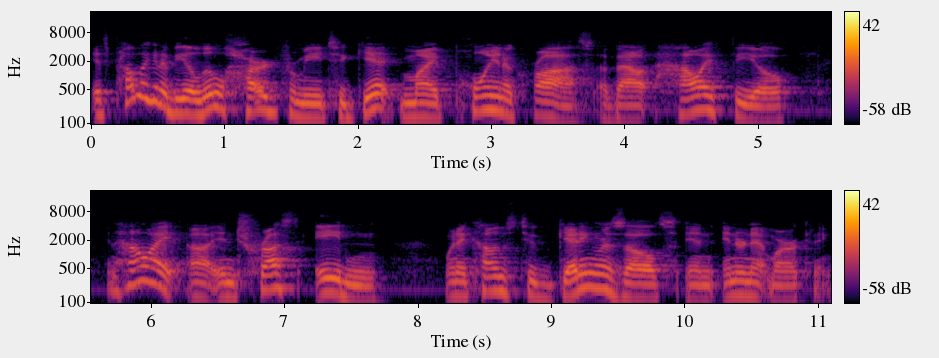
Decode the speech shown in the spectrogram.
it's probably going to be a little hard for me to get my point across about how I feel and how I uh, entrust Aidan when it comes to getting results in internet marketing.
